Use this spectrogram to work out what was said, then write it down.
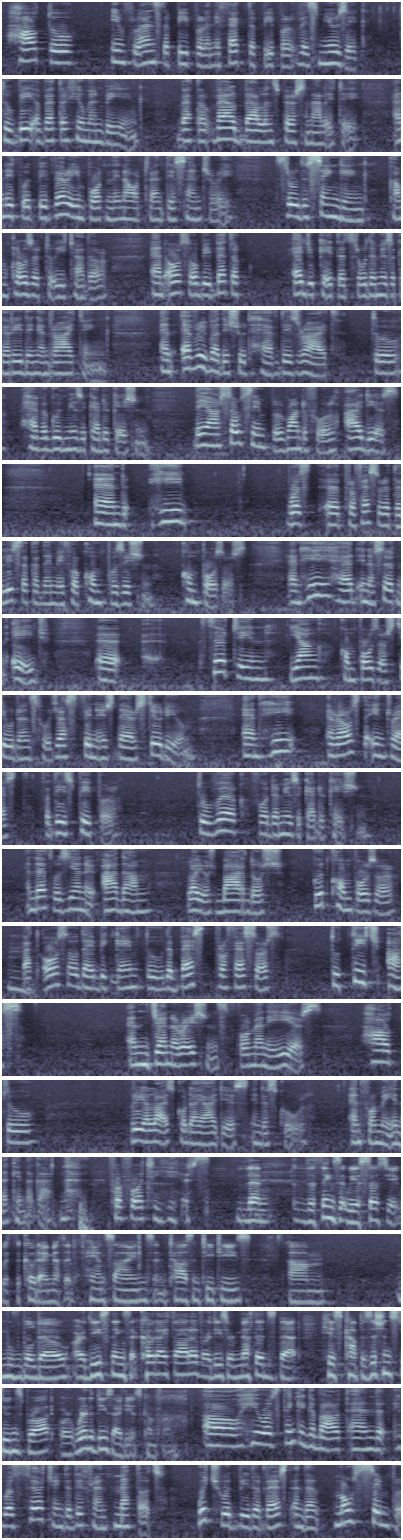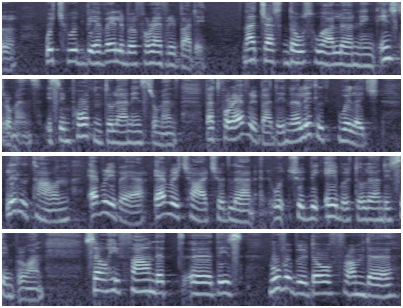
how to influence the people and affect the people with music to be a better human being, better, well balanced personality. And it would be very important in our 20th century through the singing, come closer to each other, and also be better educated through the musical reading and writing. And everybody should have this right to have a good music education. They are so simple, wonderful ideas. And he was a professor at the Liszt Academy for composition, composers. And he had, in a certain age, uh, uh, 13 young composer students who just finished their studium. And he aroused the interest for these people to work for the music education. And that was Jenő Ádám, Lajos Bardos, good composer, but also they became to the best professors to teach us and generations for many years how to realize Kodály ideas in the school and for me in the kindergarten for 40 years. Then the things that we associate with the Kodály method, hand signs and tas and titis, um, movable do? are these things that Kodály thought of, or these are methods that his composition students brought, or where did these ideas come from? Oh, he was thinking about and he was searching the different methods, which would be the best and the most simple, which would be available for everybody not just those who are learning instruments. It's important to learn instruments, but for everybody in a little village, little town, everywhere, every child should learn, should be able to learn this simple one. So he found that uh, this movable do from the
